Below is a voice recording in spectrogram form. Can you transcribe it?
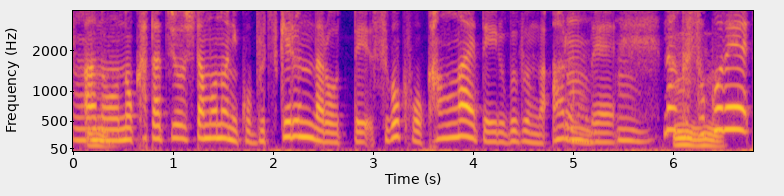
うん。あの、の形をしたものにこうぶつけるんだろうって、すごくこう考えている部分があるので、うん。うん。なんかそこで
